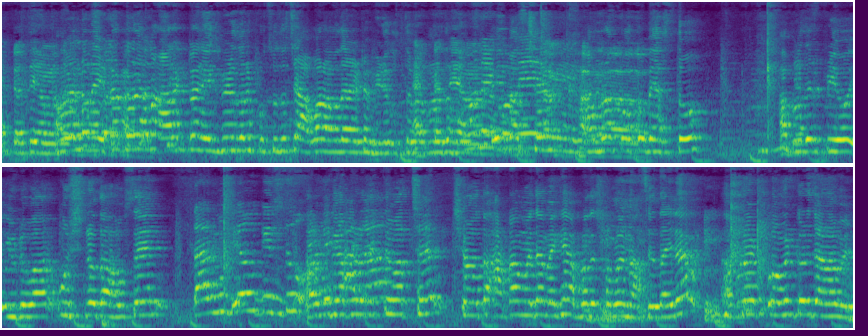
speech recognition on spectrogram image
একটাতে আমরা আরেকটা নেক্সট ভিডিও জন্য প্রস্তুত হচ্ছে। আবার আমাদের একটা ভিডিও করতে হবে। আপনারা তো বুঝতেই পারছেন আমরা কত ব্যস্ত। আপনাদের প্রিয় ইউটিউবার উষ্ণতা হোসেন। তার মুখেও কিন্তু আপনারা দেখতে পাচ্ছেন সে হয়তো আটা ময়দা মেখে আপনাদের সবাই নাচে তাই না? আপনারা একটু কমেন্ট করে জানাবেন।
